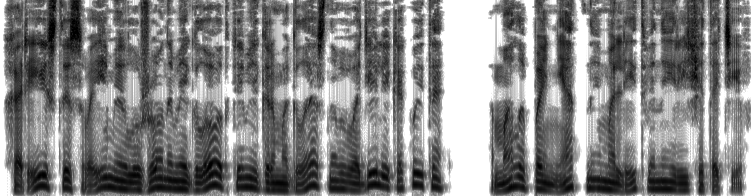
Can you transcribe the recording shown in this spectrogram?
хористы своими лужеными глотками громогласно выводили какой-то малопонятный молитвенный речитатив.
